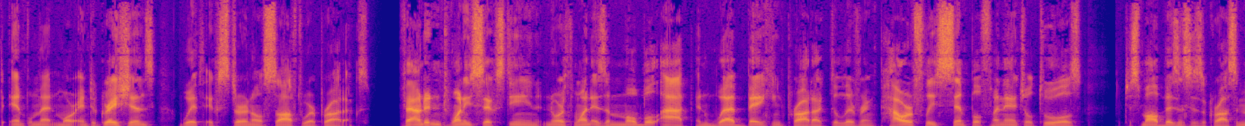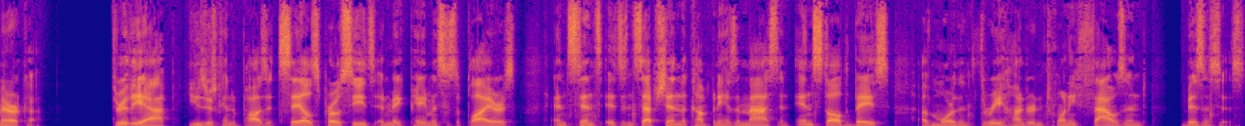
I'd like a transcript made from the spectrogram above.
to implement more integrations with external software products. Founded in 2016, North One is a mobile app and web banking product delivering powerfully simple financial tools to small businesses across America. Through the app, users can deposit sales proceeds and make payments to suppliers. And since its inception, the company has amassed an installed base of more than 320,000 businesses.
